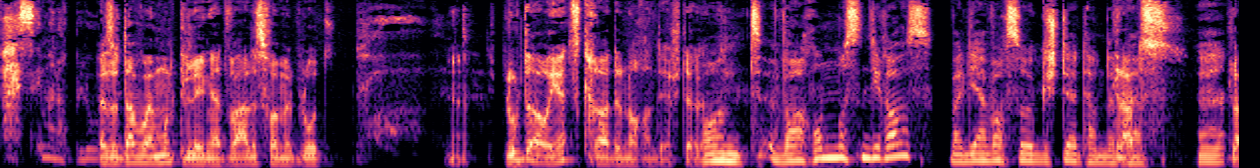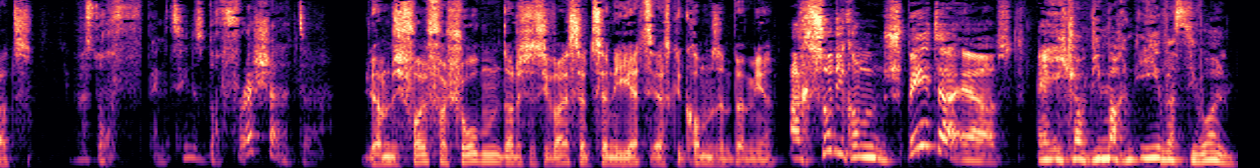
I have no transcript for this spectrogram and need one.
Was? Immer noch Blut? Also da, wo er im Mund gelegen hat, war alles voll mit Blut. Ja. Ich blute auch jetzt gerade noch an der Stelle. Und warum mussten die raus? Weil die einfach so gestört haben. dabei. Platz. Ja. Platz. Du hast doch, deine Zähne sind doch fresh, Alter. Die haben sich voll verschoben, dadurch, dass die Weisheitszähne jetzt erst gekommen sind bei mir. Ach so, die kommen später erst. Ey, ich glaube, die machen eh, was die wollen.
